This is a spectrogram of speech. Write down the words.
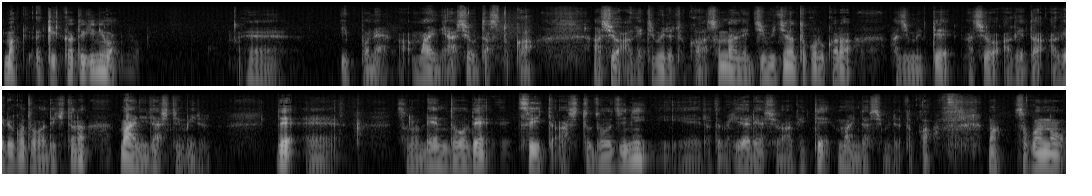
まあ結果的には、えー、一歩ね、前に足を出すとか、足を上げてみるとか、そんなね、地道なところから始めて、足を上げた、上げることができたら、前に出してみる。で、えー、その連動で、ついた足と同時に、えー、例えば左足を上げて前に出してみるとか、まあ、そこの、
